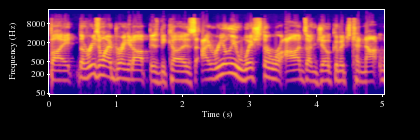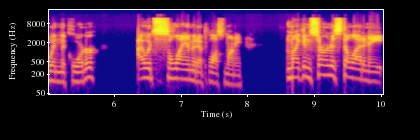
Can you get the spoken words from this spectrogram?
But the reason why I bring it up is because I really wish there were odds on Djokovic to not win the quarter. I would slam it at plus money. My concern is still at an eight.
